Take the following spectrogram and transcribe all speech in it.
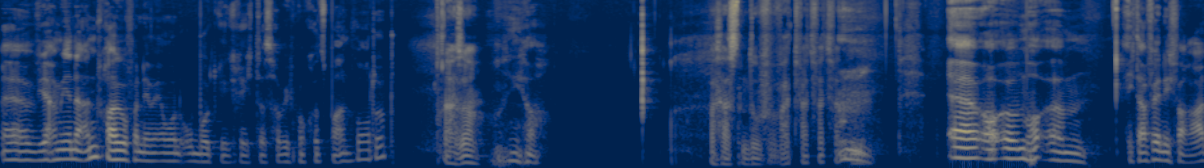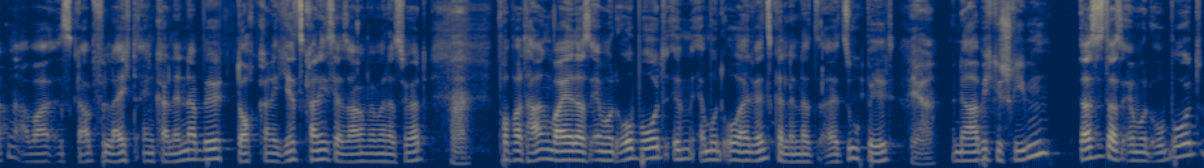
Äh, wir haben hier eine Anfrage von dem M&O-Boot gekriegt. Das habe ich mal kurz beantwortet. Also, Ja. was hast denn du für. Was, was, was, was? Äh, oh, ähm, oh, ähm, ich darf ja nicht verraten, aber es gab vielleicht ein Kalenderbild. Doch, kann ich, jetzt kann ich es ja sagen, wenn man das hört. Ah. Vor ein paar Tagen war ja das M&O-Boot im M&O-Adventskalender als Suchbild. Ja. Und da habe ich geschrieben, das ist das M&O-Boot,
